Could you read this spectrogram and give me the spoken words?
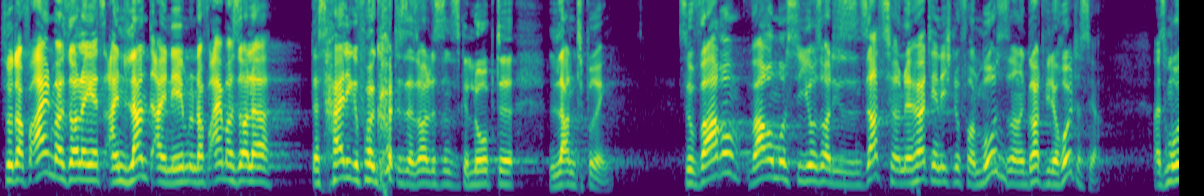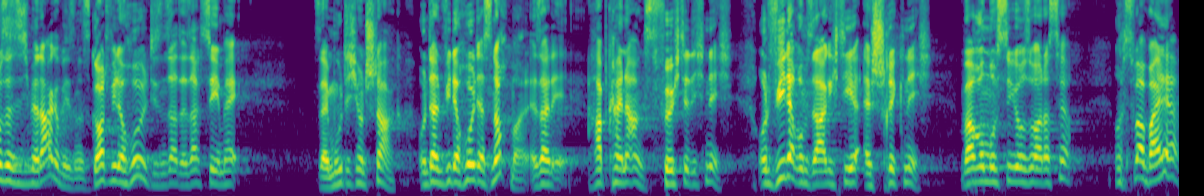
So, und auf einmal soll er jetzt ein Land einnehmen und auf einmal soll er das heilige Volk Gottes, er soll es ins gelobte Land bringen. So, warum, warum musste Josua diesen Satz hören? Er hört ja nicht nur von Moses, sondern Gott wiederholt es ja. Als Moses nicht mehr da gewesen ist. Gott wiederholt diesen Satz. Er sagt zu ihm, hey, sei mutig und stark. Und dann wiederholt er es nochmal. Er sagt, hab keine Angst, fürchte dich nicht. Und wiederum sage ich dir, erschrick nicht. Warum musste Josua das hören? Und zwar, weil er,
